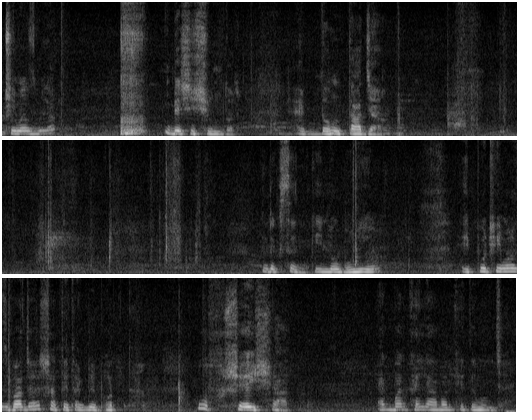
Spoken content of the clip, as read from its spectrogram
পুঁটি মাছগুলা বেশি সুন্দর, একদম তাজা। দেখছেন কি লোভনীয়? এই পুঁটি মাছ ভাজার সাথে থাকবে ভর্তা। উফ, সেই স্বাদ। একবার খাইলে আবার খেতে মন চায়।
